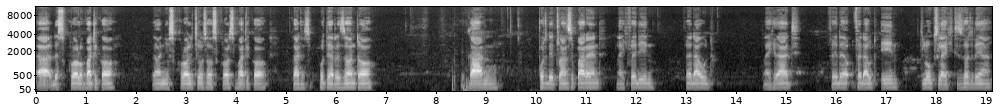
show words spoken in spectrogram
uh, the scroll vertical. Then you scroll it also scrolls vertical. You can put a horizontal. You can put the transparent like fade in fade out like that fade out, fade out in it looks like it is not there.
